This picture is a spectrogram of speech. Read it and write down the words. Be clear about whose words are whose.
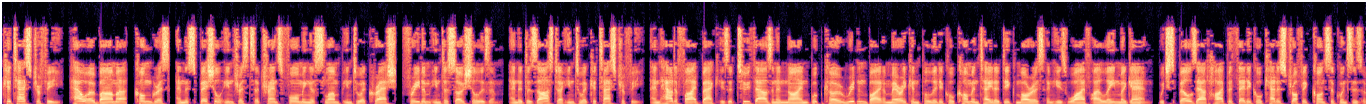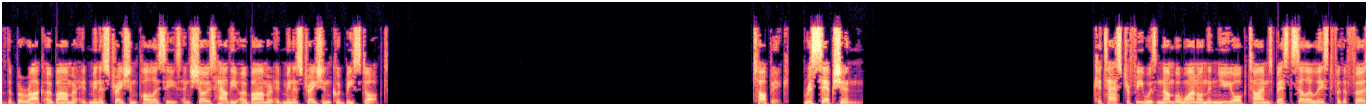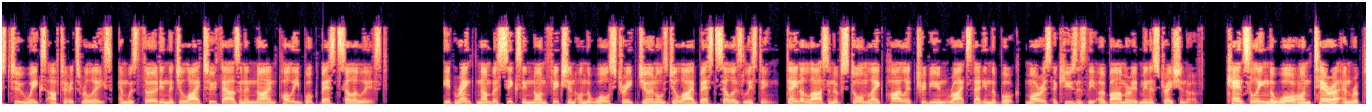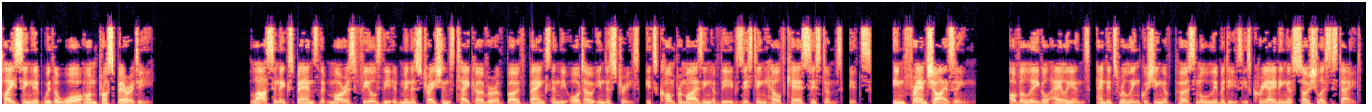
Speaker 1: Catastrophe, How Obama, Congress, and the Special Interests Are Transforming a Slump into a Crash, Freedom into Socialism, and a Disaster into a Catastrophe, and How to Fight Back is a 2009 book co-written by American political commentator Dick Morris and his wife Eileen McGann, which spells out hypothetical catastrophic consequences of the Barack Obama administration policies and shows how the Obama administration could be stopped. Reception Catastrophe was number one on the New York Times bestseller list for the first two weeks after its release, and was third in the July 2009 Polly Book bestseller list. It ranked number 6 in nonfiction on the Wall Street Journal's July bestsellers listing. Dana Larson of Storm Lake Pilot Tribune writes that in the book, Morris accuses the Obama administration of cancelling the war on terror and replacing it with a war on prosperity. Larson expands that Morris feels the administration's takeover of both banks and the auto industries, its compromising of the existing health care systems, its enfranchising of illegal aliens, and its relinquishing of personal liberties is creating a socialist state.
